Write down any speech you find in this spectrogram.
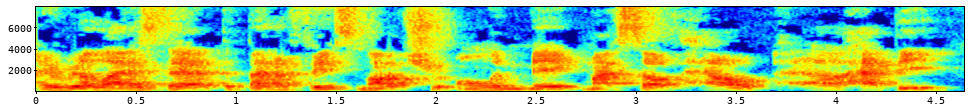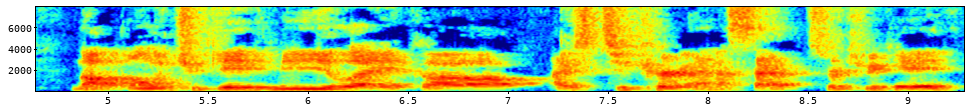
I realized that the benefits not to only make myself help, uh, happy, not only to give me like uh, a sticker and a certificate,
